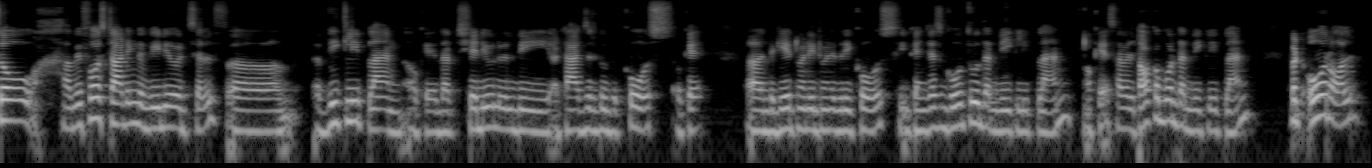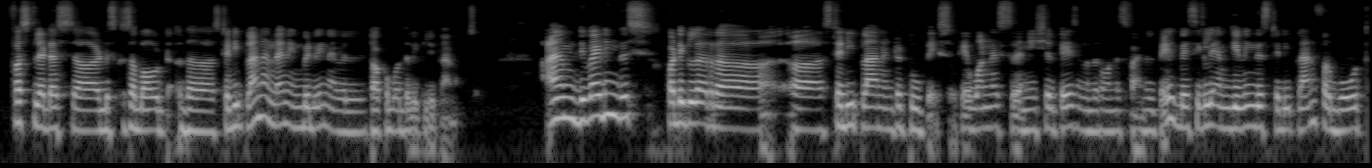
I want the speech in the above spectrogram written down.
So uh, before starting the video itself, uh, a weekly plan, okay, that schedule will be attached to the course, okay, uh, in the GATE 2023 course. You can just go through that weekly plan, okay. So I will talk about that weekly plan, but overall, first let us uh, discuss about the study plan, and then in between I will talk about the weekly plan also. I am dividing this particular uh, uh, study plan into two phases. Okay, one is initial phase, another one is final phase. Basically, I am giving this study plan for both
